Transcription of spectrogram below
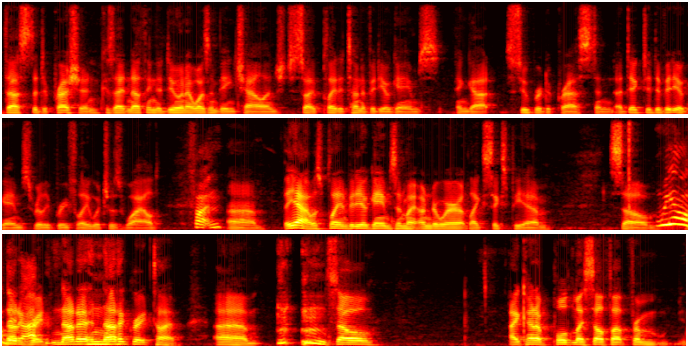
thus the depression because i had nothing to do and i wasn't being challenged so i played a ton of video games and got super depressed and addicted to video games really briefly which was wild Fun. um, but yeah, I was playing video games in my underwear at like 6 p.m. So We all not a that. great, not a not a great time. Um, so I kind of pulled myself up from you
